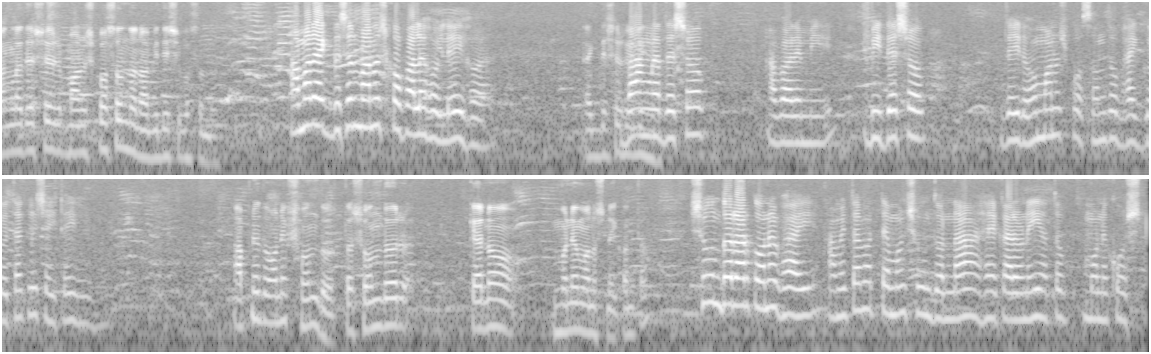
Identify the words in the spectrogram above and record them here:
বাংলাদেশের মানুষ পছন্দ না বিদেশি পছন্দ? আমার এক দেশের মানুষ কপালে হইলেই হয়। এক দেশের বাংলাদেশ হোক আবার এমনি বিদেশ হোক যেই রকম মানুষ পছন্দ ভাগ্য থাকলে সেইটাই হইব। আপনি তো অনেক সুন্দর। তো সুন্দর কেন মনে মানুষ নেই কোনটা? সুন্দর আর কোনে ভাই আমি তো আমার তেমন সুন্দর না হ্যাঁ কারণেই এত মনে কষ্ট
